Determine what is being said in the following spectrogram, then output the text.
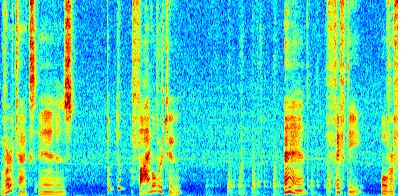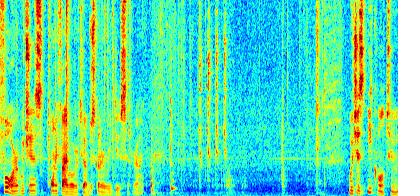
vertex is 5 over 2 and 50 over 4 which is 25 over 2 i'm just going to reduce it right? Which is equal to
